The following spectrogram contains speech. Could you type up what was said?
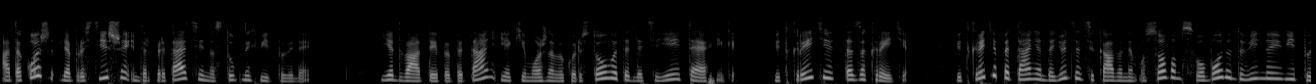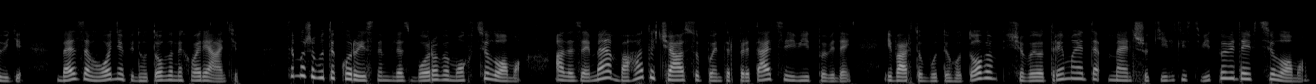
а також для простішої інтерпретації наступних відповідей. Є два типи питань, які можна використовувати для цієї техніки відкриті та закриті. Відкриті питання дають зацікавленим особам свободу до вільної відповіді без завгодня підготовлених варіантів. Це може бути корисним для збору вимог в цілому, але займе багато часу по інтерпретації відповідей, і варто бути готовим, що ви отримаєте меншу кількість відповідей в цілому.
